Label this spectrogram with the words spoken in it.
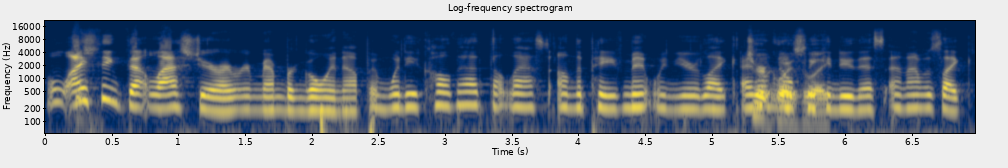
Well, I think that last year I remember going up and what do you call that? The last on the pavement when you're like, I don't know if we Lake. can do this. And I was like,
